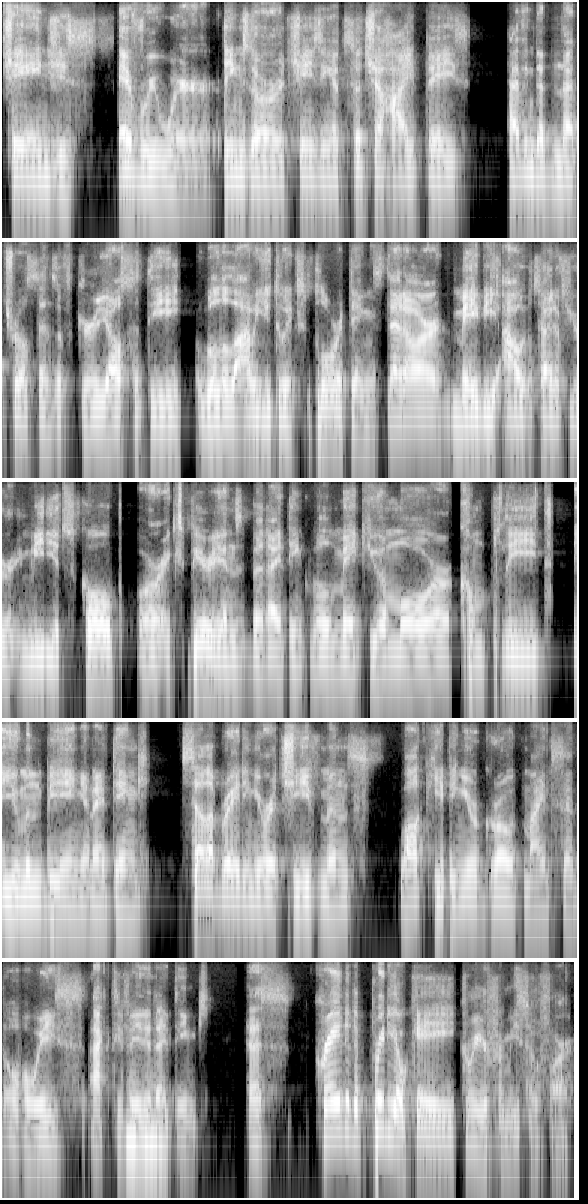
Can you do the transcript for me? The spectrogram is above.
change is everywhere. Things are changing at such a high pace. Having that natural sense of curiosity will allow you to explore things that are maybe outside of your immediate scope or experience, but I think will make you a more complete human being. And I think celebrating your achievements while keeping your growth mindset always activated, mm-hmm. I think has created a pretty okay career for me so far.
